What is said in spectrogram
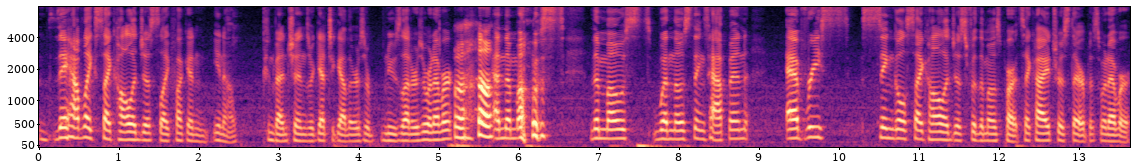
they have like psychologists, like fucking, you know, conventions or get-togethers or newsletters or whatever. Uh-huh. And the most, the most when those things happen, every s- single psychologist, for the most part, psychiatrist, therapist, whatever,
